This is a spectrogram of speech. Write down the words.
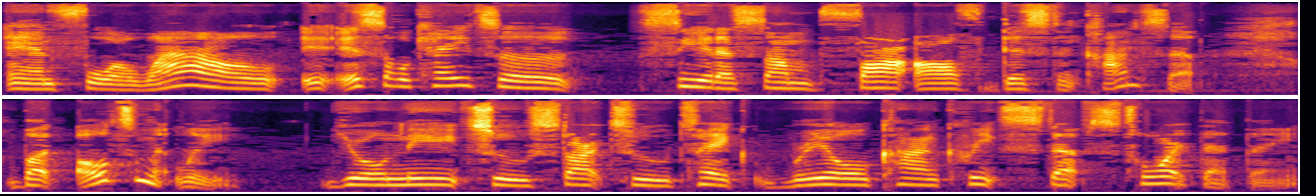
And for a while, it's okay to see it as some far off distant concept. But ultimately, you'll need to start to take real concrete steps toward that thing.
